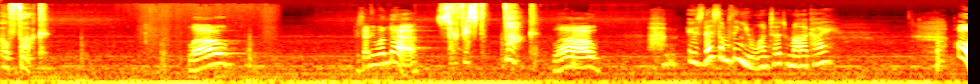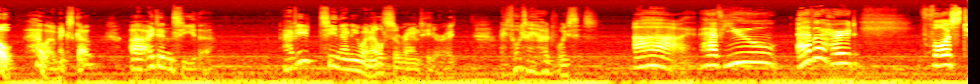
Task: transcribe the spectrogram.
oh, fuck. Hello? Is anyone there? Surfaced. Fuck. Hello? Is there something you wanted, Malachi? Oh, hello, Mexico. Uh, I didn't see you there. Have you seen anyone else around here? I, I thought I heard voices. Ah, have you ever heard forced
